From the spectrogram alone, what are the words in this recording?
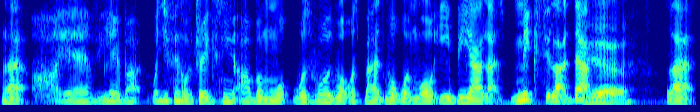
Like, oh yeah, you hear about what do you think of Drake's new album? What was good? What was bad? What went well? EBI, like mix it like that. yeah. Like,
